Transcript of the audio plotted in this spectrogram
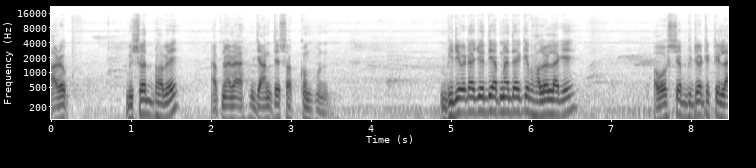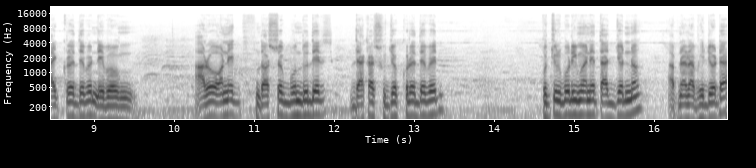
আরও বিশদভাবে আপনারা জানতে সক্ষম হন। ভিডিওটা যদি আপনাদেরকে ভালো লাগে অবশ্যই ভিডিওটা একটি লাইক করে দেবেন এবং আরও অনেক দর্শক বন্ধুদের দেখার সুযোগ করে দেবেন। প্রচুর পরিমাণে তার জন্য আপনারা ভিডিওটা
